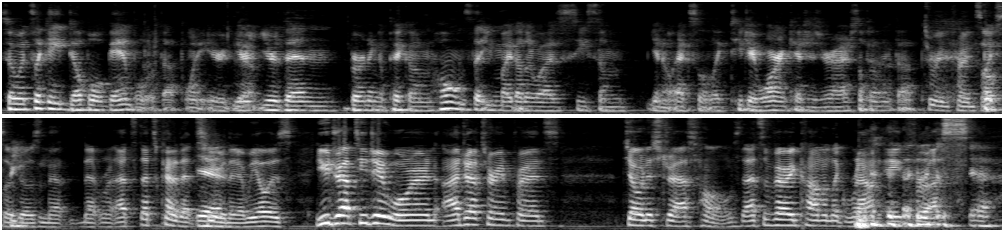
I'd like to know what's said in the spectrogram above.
So it's like a double gamble at that point. You're you're, yeah. you're then burning a pick on Holmes that you might otherwise see some you know excellent like T.J. Warren catches your eye or something yeah. like that. Taurean Prince but, also but, goes in that that run. That's that's kind of that tier yeah. there. We always you draft T.J. Warren, I draft Taurean Prince. Jonas drafts Holmes. That's a very common like round eight for us. yeah,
